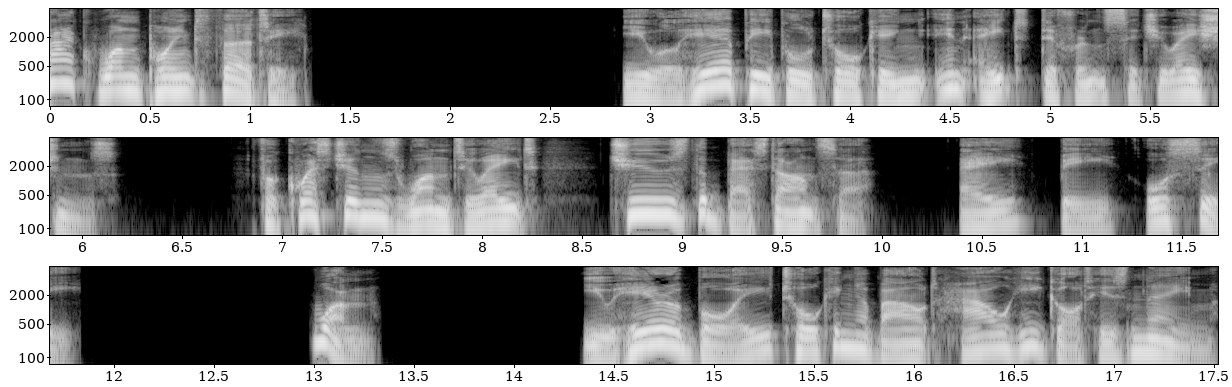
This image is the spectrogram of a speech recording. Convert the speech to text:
Track 1.30. You will hear people talking in eight different situations. For questions 1 to 8, choose the best answer A, B, or C. 1. You hear a boy talking about how he got his name.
